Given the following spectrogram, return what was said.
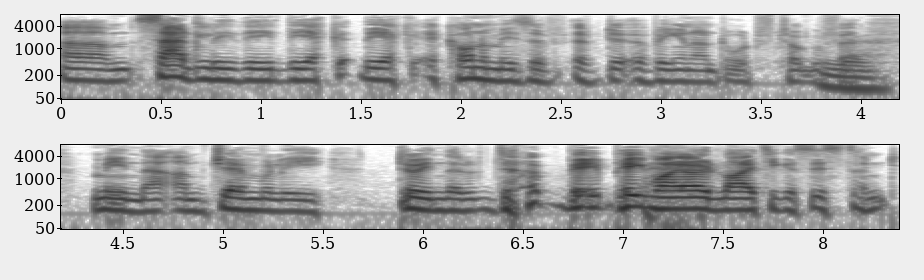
um, sadly, the the the economies of, of of being an underwater photographer Yeah. mean that I'm generally doing the being my own lighting assistant.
